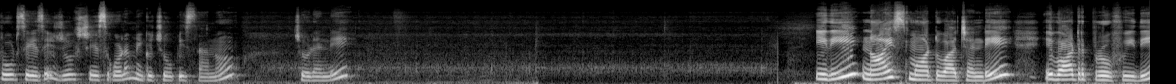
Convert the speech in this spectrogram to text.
ఫ్రూట్స్ వేసి జ్యూస్ చేసి కూడా మీకు చూపిస్తాను. చూడండి. ఇది నాయిస్ స్మార్ట్ వాచ్ అండి. ఈ వాటర్ ప్రూఫ్ ఇది.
